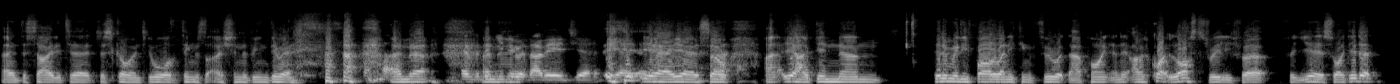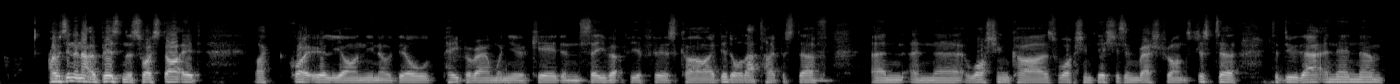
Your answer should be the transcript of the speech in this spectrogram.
And decided to just go and do all the things that I shouldn't have been doing. and uh, everything and, you do at that age, yeah, yeah, yeah. yeah, yeah. So, uh, yeah, I didn't um, didn't really follow anything through at that point, and I was quite lost really for for years. So I did it I was in and out of business, so I started like quite early on. You know, the old paper round when you're a kid and save up for your first car. I did all that type of stuff. Mm. And and uh, washing cars, washing dishes in restaurants, just to to do that. And then um,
